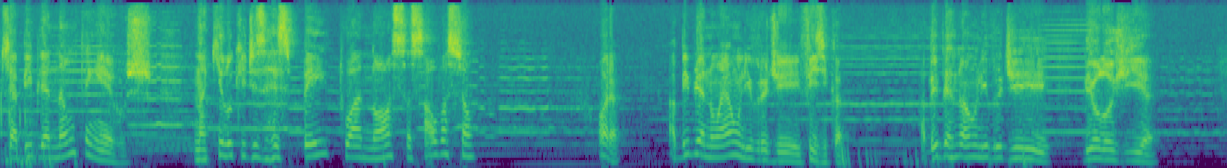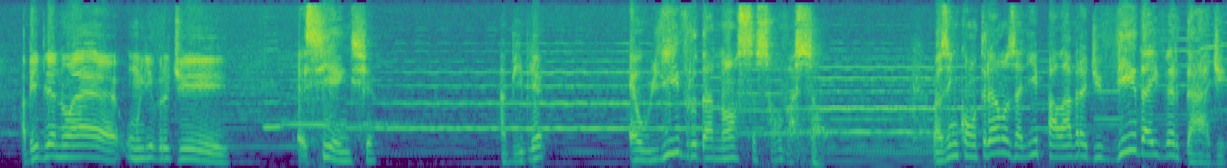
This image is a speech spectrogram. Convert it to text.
que a Bíblia não tem erros naquilo que diz respeito à nossa salvação. Ora, a Bíblia não é um livro de física, a Bíblia não é um livro de biologia, a Bíblia não é um livro de é, ciência. A Bíblia é o livro da nossa salvação. Nós encontramos ali palavra de vida e verdade.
